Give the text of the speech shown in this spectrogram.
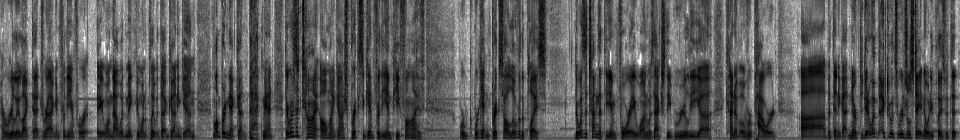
I really like that dragon for the M4A1. That would make me want to play with that gun again. I want to bring that gun back, man. There was a time. Oh my gosh, bricks again for the MP5. We're, we're getting bricks all over the place. There was a time that the M4A1 was actually really uh, kind of overpowered. Uh, but then it got nerfed again. It went back to its original state. Nobody plays with it.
